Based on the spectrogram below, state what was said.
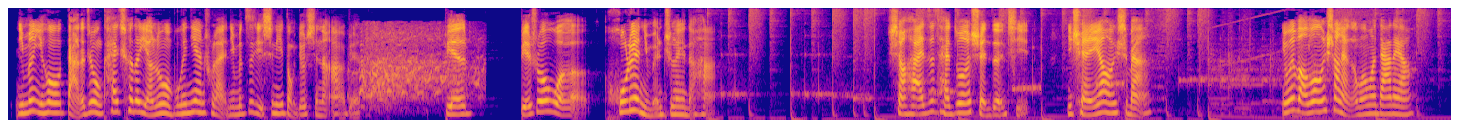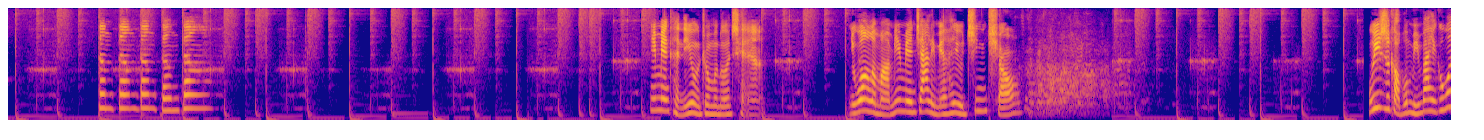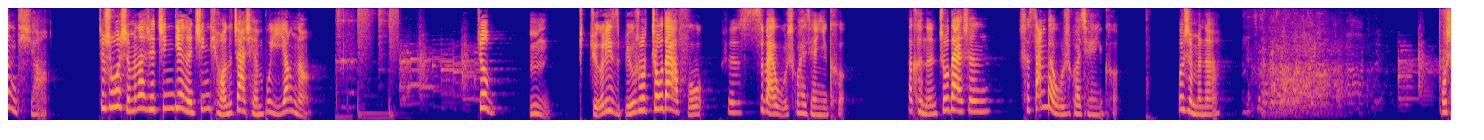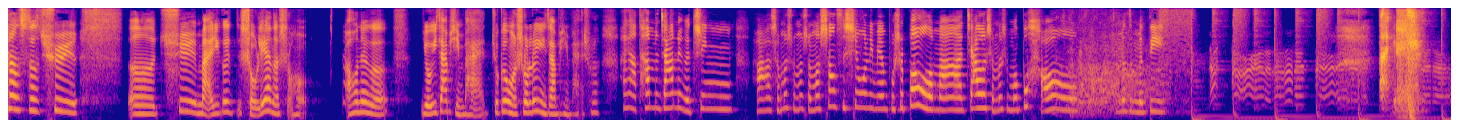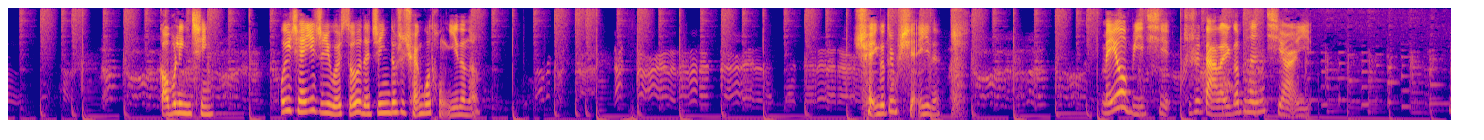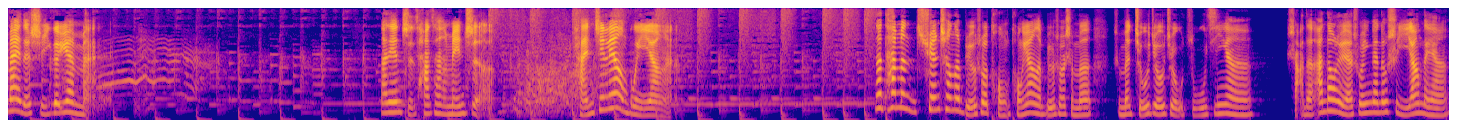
你们以后打的这种开车的言论我不会念出来，你们自己心里懂就行了啊！别别别说我忽略你们之类的哈。小孩子才做选择题，你全要是吧？有没有宝宝上两个么么哒的呀？当当当当当。面面肯定有这么多钱呀，你忘了吗？面面家里面还有金条，我一直搞不明白一个问题啊，就是为什么那些金店的金条的价钱不一样呢？就嗯，举个例子，比如说周大福是四百五十块钱一克，那可能周大生是三百五十块钱一克，为什么呢？我上次去。呃，去买一个手链的时候，然后那个有一家品牌就跟我说另一家品牌说，哎呀，他们家那个金啊，什么什么什么，上次新闻里面不是爆了吗？加了什么什么不好，怎么怎么地，搞不拎清。我以前一直以为所有的金都是全国统一的呢，选一个最便宜的。没有鼻涕，只是打了一个喷嚏而已。卖的是一个愿买，拿点纸擦擦，没纸了。含金量不一样啊。那他们宣称的，比如说同同样的，比如说什么什么九九九足金啊啥的，按道理来说应该都是一样的呀。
